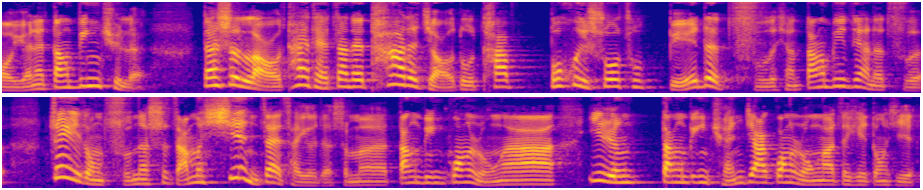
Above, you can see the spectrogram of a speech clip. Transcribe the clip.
哦，原来当兵去了，但是老太太站在她的角度，她不会说出别的词，像当兵这样的词。这种词呢，是咱们现在才有的，什么当兵光荣啊，一人当兵全家光荣啊，这些东西，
